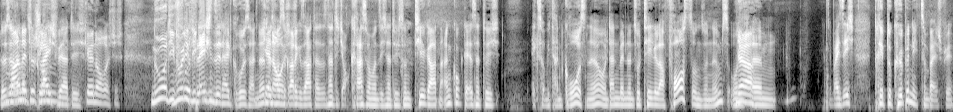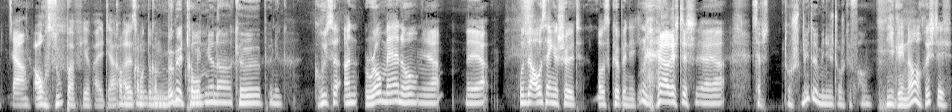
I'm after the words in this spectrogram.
Das ist ja relativ gleichwertig. Genau, richtig. Nur die, Nur die die Flächen sind halt größer, ne? Genau, das, was du gerade gesagt hast. Das ist natürlich auch krass, wenn man sich natürlich so einen Tiergarten anguckt, der ist natürlich exorbitant groß, ne? Und dann, wenn du so Tegeler Forst und so nimmst und Ja. ähm, weiß ich, Treptow-Köpenick zum Beispiel. Ja. Auch super viel Wald, ja. Komm, Alles komm, rund um komm, Müggelturm. Komm mit mir nach Köpenick. Grüße an Romano, Ja, ja. unser Aushängeschild aus Köpenick. Ja, richtig. Ja, ja. Selbst durch Mitte bin ich durchgefahren. Ja, genau, richtig.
